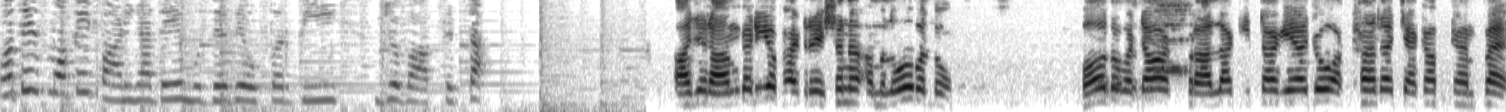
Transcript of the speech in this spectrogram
ਉੱਥੇ ਇਸ ਮੌਕੇ ਪਾਣੀਆਂ ਦੇ ਮੁੱਦੇ ਦੇ ਉੱਪਰ ਵੀ ਜਵਾਬ ਦਿੱਤਾ। ਅੱਜ ਰਾਮਗੜੀਆ ਫੈਡਰੇਸ਼ਨ ਅਮਲੋਹ ਵੱਲੋਂ ਬਹੁਤ ਵੱਡਾ ਉਪਰਾਲਾ ਕੀਤਾ ਗਿਆ, ਜੋ ਅੱਖਾਂ ਦਾ ਚੈੱਕਅਪ ਕੈਂਪ ਹੈ,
